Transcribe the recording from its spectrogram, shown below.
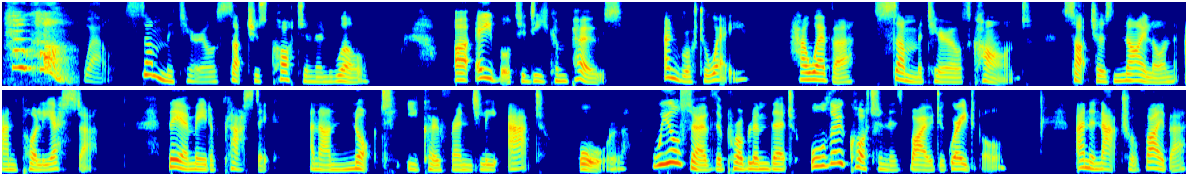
How come? Well, some materials, such as cotton and wool, are able to decompose and rot away. However, some materials can't such as nylon and polyester. They are made of plastic and are not eco-friendly at all. We also have the problem that although cotton is biodegradable and a natural fiber,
